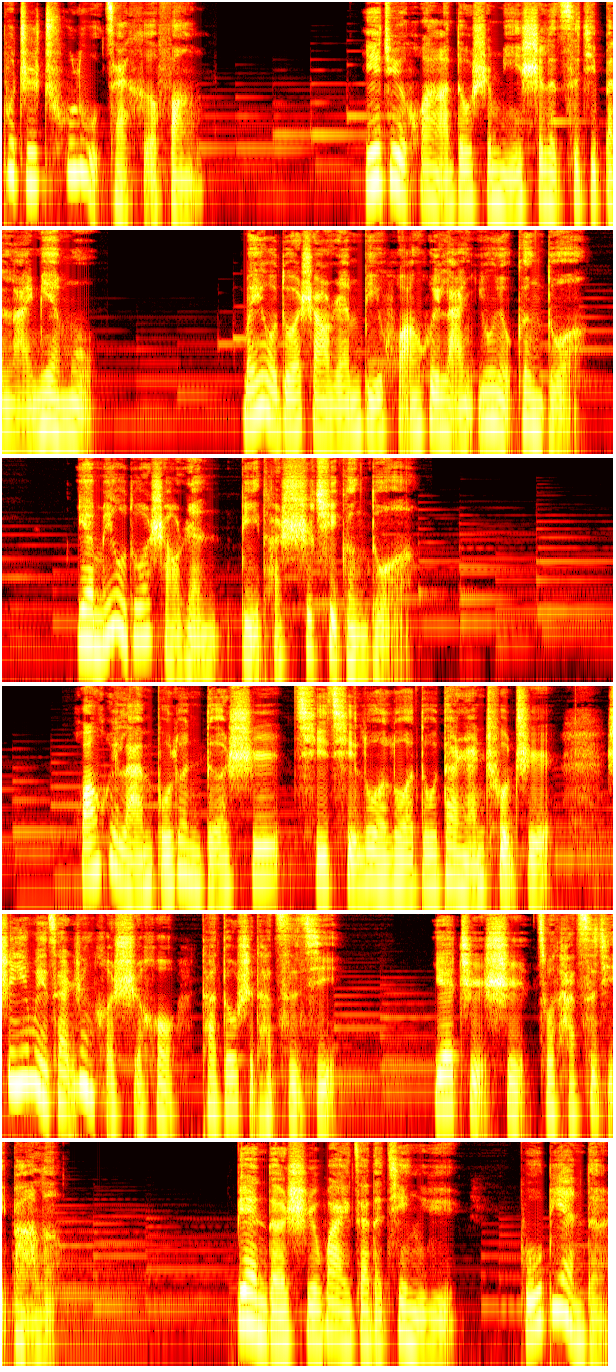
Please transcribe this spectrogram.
不知出路在何方。一句话，都是迷失了自己本来面目。没有多少人比黄慧兰拥有更多，也没有多少人比她失去更多。黄慧兰不论得失，起起落落都淡然处之，是因为在任何时候，她都是她自己，也只是做她自己罢了。变的是外在的境遇，不变的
